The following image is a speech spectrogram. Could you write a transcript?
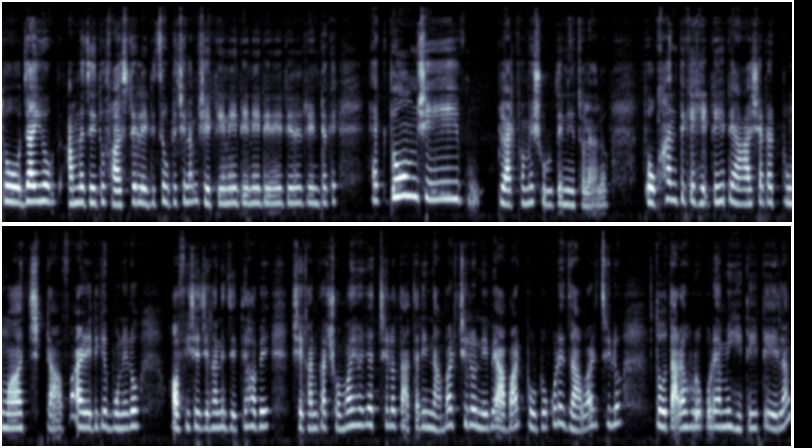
তো যাই হোক, আমরা যেহেতু ফার্স্টে লেডিসে উঠেছিলাম, সে টেনে টেনে টেনে টেনে ট্রেনটাকে একদম সেই প্ল্যাটফর্মে শুরুতে নিয়ে চলে গেল। তো ওখান থেকে হেঁটে হেঁটে আসাটা টু মাচ টাফ আর এদিকে বোনেরও অফিসে যেখানে যেতে হবে। সেখানকার সময় হয়ে যাচ্ছিল, তাড়াতাড়ি নাবার ছিল, নেবে আবার টোটো করে যাওয়ার ছিল। তো তাড়াহুড়ো করে আমি হেঁটে হেঁটে এলাম।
